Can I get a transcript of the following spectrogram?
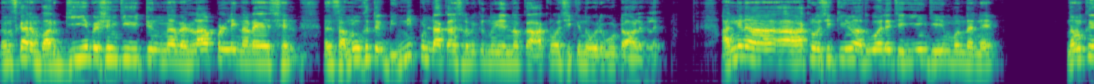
നമസ്കാരം. വർഗീയ വിഷം ചീറ്റുന്ന വെള്ളാപ്പള്ളി നടേശൻ സമൂഹത്തിൽ ഭിന്നിപ്പുണ്ടാക്കാൻ ശ്രമിക്കുന്നു എന്നൊക്കെ ആക്രോശിക്കുന്ന ഒരു കൂട്ടം ആളുകൾ അങ്ങനെ ആക്രോശിക്കുകയും അതുപോലെ ചെയ്യുകയും ചെയ്യുമ്പോൾ തന്നെ നമുക്ക്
